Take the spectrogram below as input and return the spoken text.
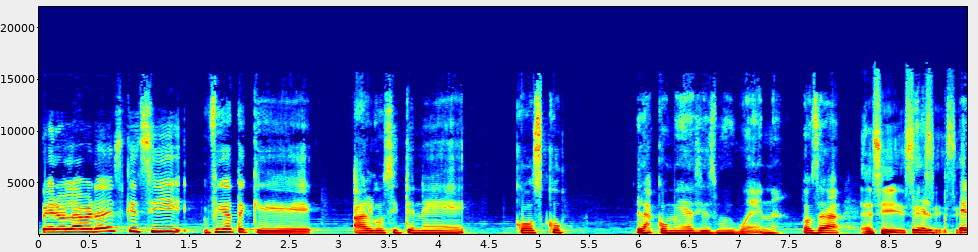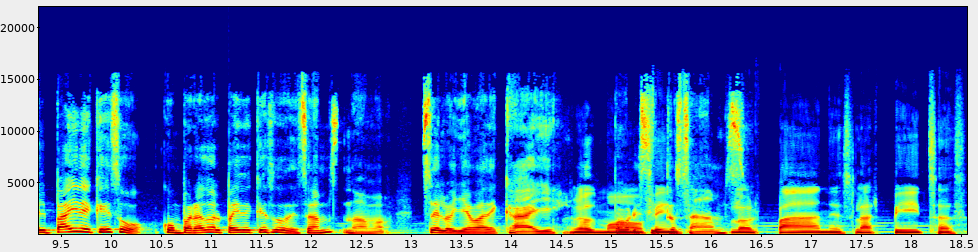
Pero la verdad es que sí, fíjate que algo sí tiene Costco. La comida sí es muy buena. O sea, Eh, sí, sí, el, sí, el pie de queso comparado al pie de queso de Sam's, no, no, se lo lleva de calle. Los muffins, Sam's. los panes, las pizzas.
